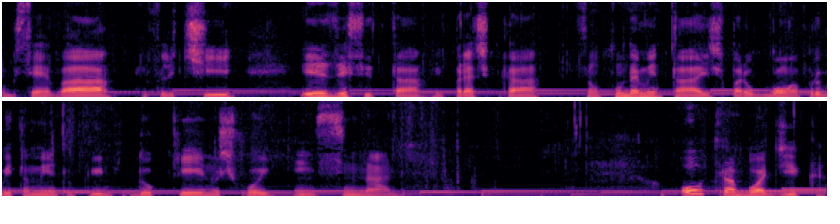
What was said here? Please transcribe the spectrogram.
Observar, refletir, exercitar e praticar são fundamentais para o bom aproveitamento do que nos foi ensinado. Outra boa dica:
